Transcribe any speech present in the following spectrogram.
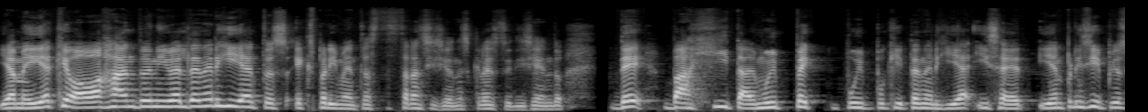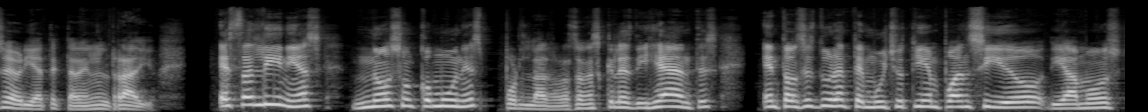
Y a medida que va bajando el nivel de energía, entonces experimenta estas transiciones que les estoy diciendo de bajita, de muy, muy poquita energía y, y en principio se debería detectar en el radio. Estas líneas no son comunes por las razones que les dije antes, entonces durante mucho tiempo han sido, digamos,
